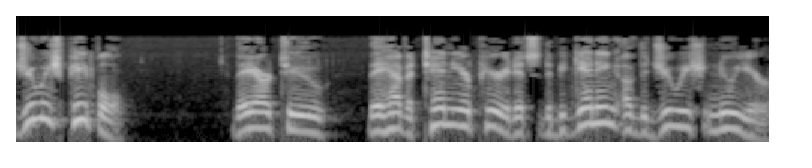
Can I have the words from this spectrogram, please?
Jewish people, they are to, they have a 10 year period. It's the beginning of the Jewish New Year.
